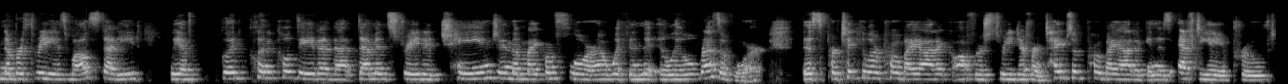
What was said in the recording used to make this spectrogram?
number three is well studied. We have good clinical data that demonstrated change in the microflora within the ileal reservoir. This particular probiotic offers three different types of probiotic and is FDA approved.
